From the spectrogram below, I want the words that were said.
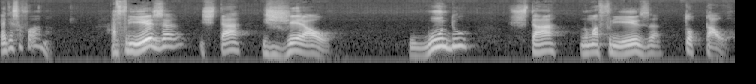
É dessa forma. A frieza está geral. O mundo está numa frieza total.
